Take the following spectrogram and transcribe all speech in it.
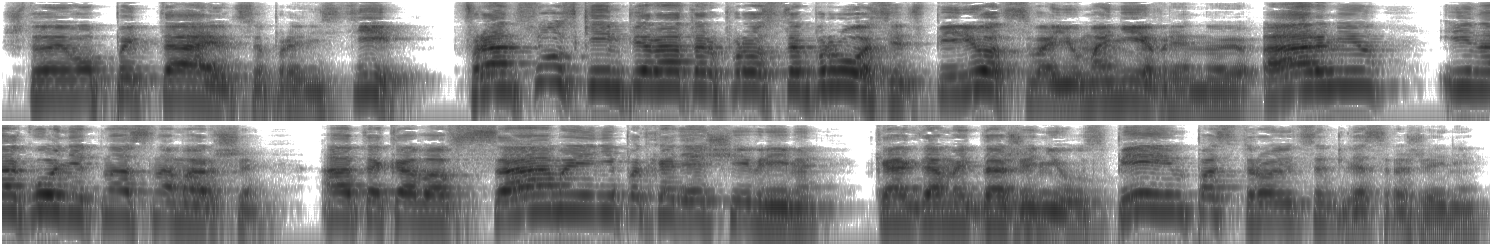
что его пытаются провести, французский император просто бросит вперед свою маневренную армию и нагонит нас на марше, атаковав в самое неподходящее время, когда мы даже не успеем построиться для сражения.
